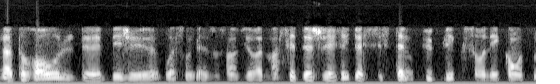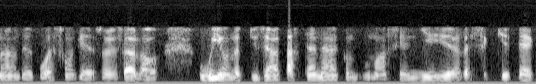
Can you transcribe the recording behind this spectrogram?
notre rôle de BGE, Boissons gazeuses environnement, c'est de gérer le système public sur les contenants de boissons gazeuses. Alors, oui, on a plusieurs partenaires, comme vous mentionniez, Recyc Québec,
